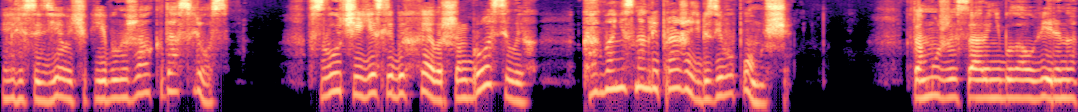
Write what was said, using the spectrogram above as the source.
Элис и девочек ей было жалко до слез. В случае, если бы Хевершем бросил их, как бы они смогли прожить без его помощи? К тому же Сара не была уверена,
